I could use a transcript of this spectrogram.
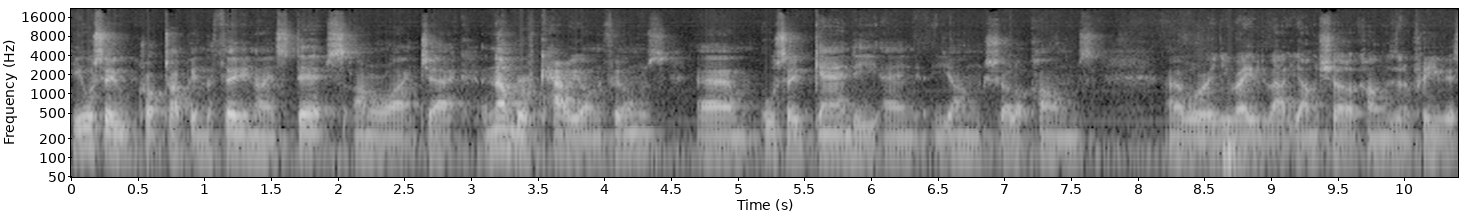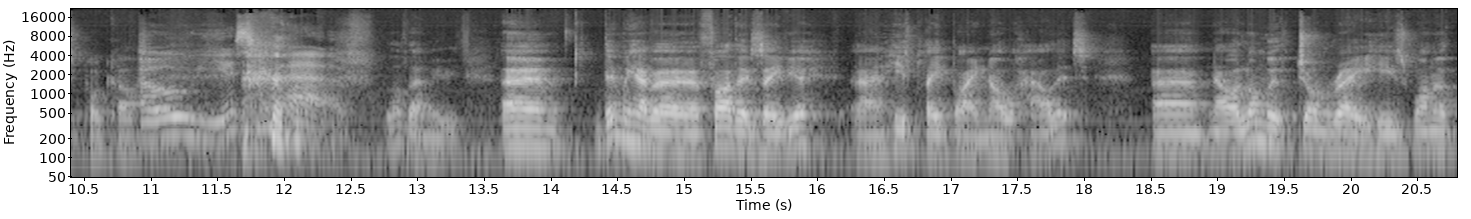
He also cropped up in The 39 Steps, I'm Alright Jack, a number of Carry On films, um, also Gandhi and Young Sherlock Holmes. I've already raved about Young Sherlock Holmes in a previous podcast. Oh yes, you have. Love that movie. Um, then we have uh, Father Xavier, and he's played by Noel Howlett. Um, now, along with John Rae, he's one of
